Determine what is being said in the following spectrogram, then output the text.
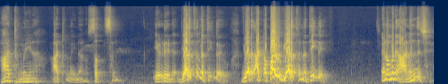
આઠ મહિના, આઠ મહિનાનો સત્સંગ. એડે વ્યર્થ નથી ગયો. વ્યર્થ, આ ટપાલ વ્યર્થ નથી ગઈ. એનો મને આનંદ છે.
